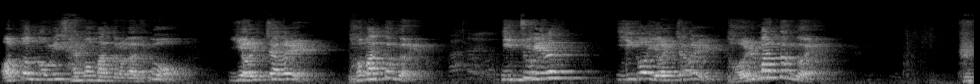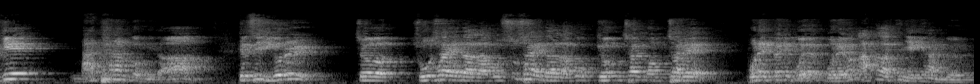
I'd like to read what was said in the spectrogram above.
어떤 놈이 잘못 만들어가지고 이 열 장을 더 만든 거예요. 이쪽에는 이거 열 장을 덜 만든 거예요. 그게 나타난 겁니다. 그래서 이거를 저 조사해달라고 수사해달라고 경찰 검찰에 보냈더니 뭐래, 뭐래요? 아까 같은 얘기 하는 거예요.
